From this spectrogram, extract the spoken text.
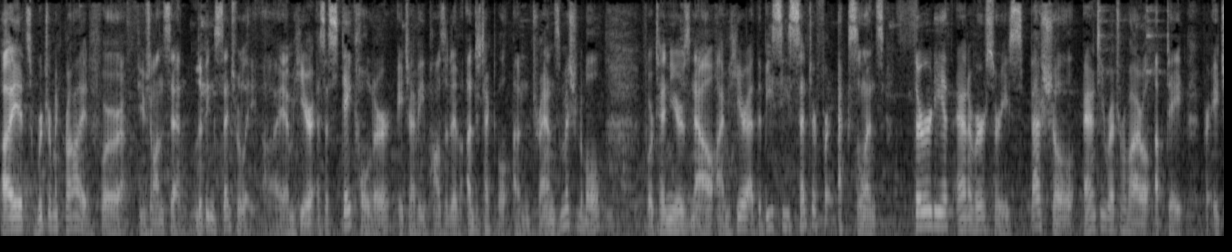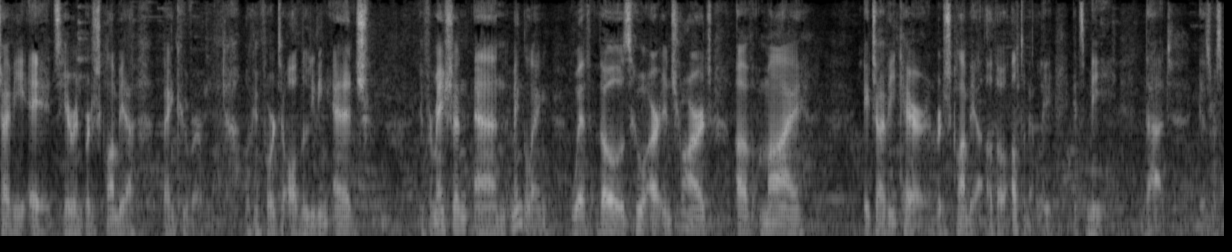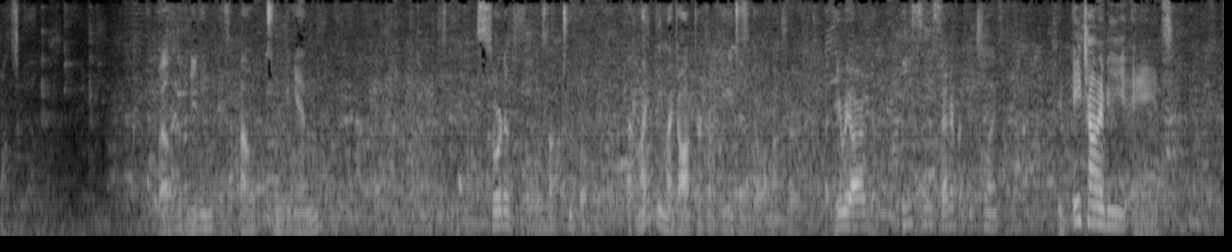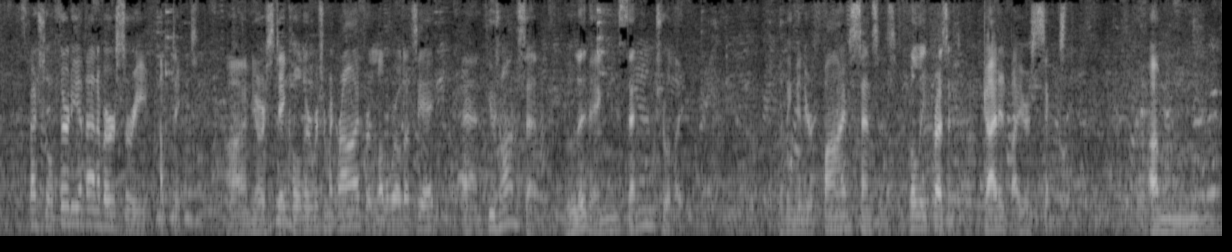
Hi, it's Richard McBride for Fusionsen, living centrally. I am here as a stakeholder, HIV positive, undetectable, untransmissionable. For 10 years now, I'm here at the BC Centre for Excellence 30th anniversary special antiretroviral update for HIV AIDS here in British Columbia, Vancouver. Looking forward to all the leading edge information and mingling with those who are in charge of my HIV care in British Columbia, although ultimately it's me that is responsible. Well, the meeting is about to begin. sort of full, it's not too full. That might be my doctor from ages ago, I'm not sure. But here we are, the BC Center for Excellence in HIV AIDS special 30th anniversary update. I'm your stakeholder, Richard McBride for LullaWorld.ca and Fusionsen, living centrally. Living in your five senses, fully present, guided by your sixth. Um,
